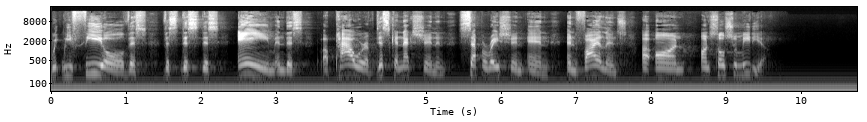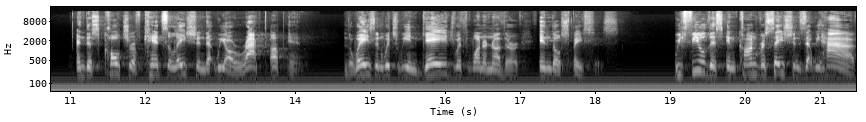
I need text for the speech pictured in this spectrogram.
We, we feel this, this, this, this aim and this uh, power of disconnection and separation and, and violence uh, on, on social media. And this culture of cancellation that we are wrapped up in, and the ways in which we engage with one another in those spaces. We feel this in conversations that we have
